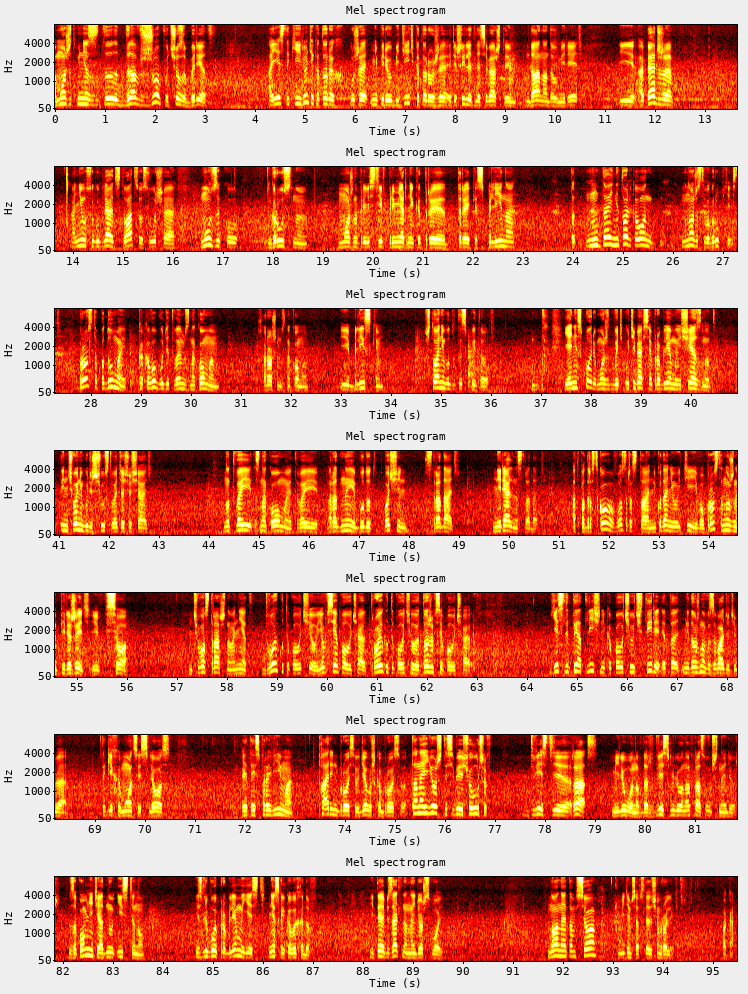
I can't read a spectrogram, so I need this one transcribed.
а может мне сда, да в жопу, что за бред? А есть такие люди, которых уже не переубедить, которые уже решили для себя, что им, да, надо умереть. И опять же, они усугубляют ситуацию, слушая музыку грустную. Можно привести в пример некоторые треки Сплина. Ну да и не только он, множество групп есть. Просто подумай, каково будет твоим знакомым, хорошим знакомым и близким, что они будут испытывать. Я не спорю, может быть, у тебя все проблемы исчезнут, ты ничего не будешь чувствовать, ощущать. Но твои знакомые, твои родные будут очень страдать, нереально страдать. От подросткового возраста никуда не уйти, его просто нужно пережить, и все. Ничего страшного нет. Двойку ты получил, ее все получают. Тройку ты получил, ее тоже все получают. Если ты отличника получил 4, это не должно вызывать у тебя таких эмоций, слез. Это исправимо. Парень бросил, девушка бросила. Да найдешь ты себе еще лучше в 200 раз. Миллионов даже, в 200 миллионов раз лучше найдешь. Запомните одну истину. Из любой проблемы есть несколько выходов. И ты обязательно найдешь свой. Ну а на этом все. Увидимся в следующем ролике. Пока.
